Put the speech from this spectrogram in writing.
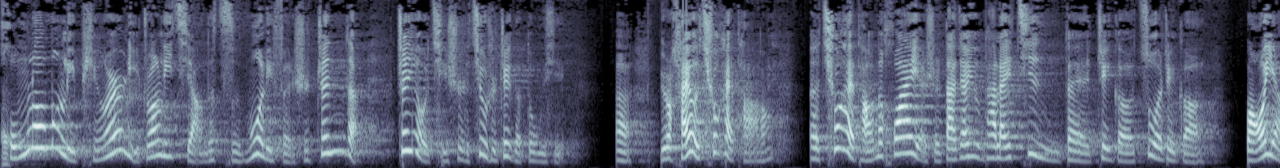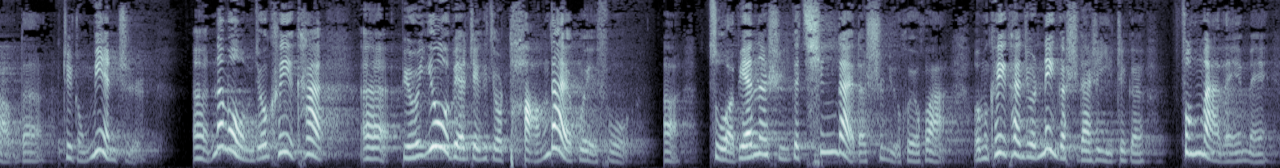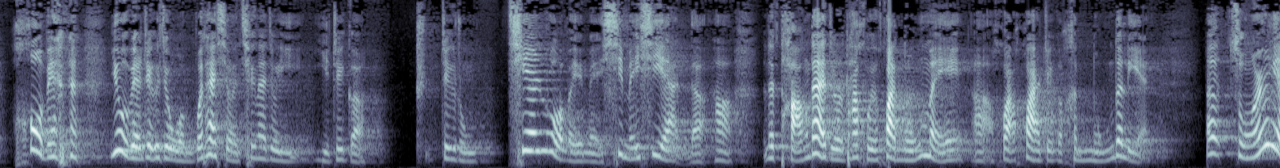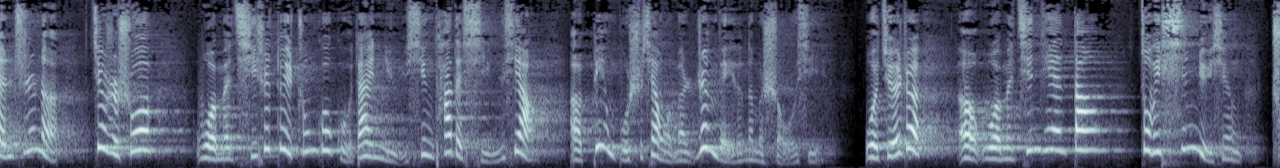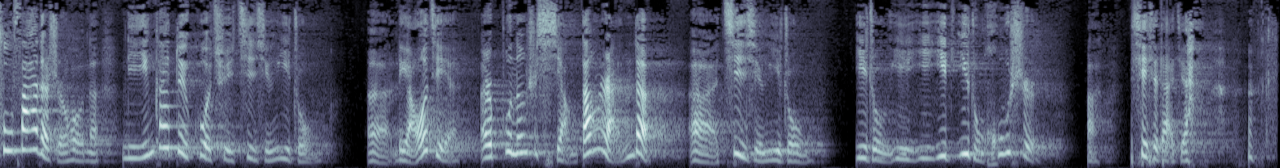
《红楼梦》里平儿李庄里讲的紫茉莉粉是真的，真有其事的，就是这个东西。呃，比如还有秋海棠。秋海棠的花也是大家用它来浸在这个做这个保养的这种面纸。呃，那么我们就可以看，呃，比如右边这个就是唐代贵妇啊，左边呢是一个清代的仕女绘画。我们可以看，就是那个时代是以这个丰满为美，后边右边这个就我们不太喜欢清代，就以以这个这种纤弱为美，细眉细眼的哈。那唐代就是他会画浓眉啊，画画这个很浓的脸。呃，总而言之呢，就是说，我们其实对中国古代女性她的形象，呃，并不是像我们认为的那么熟悉。我觉着，呃，我们今天当作为新女性出发的时候呢，你应该对过去进行一种呃了解，而不能是想当然的呃进行一种一种一一一一种忽视啊。谢谢大家。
